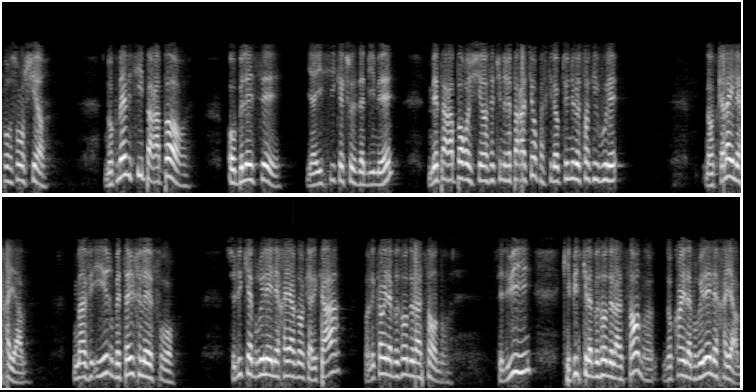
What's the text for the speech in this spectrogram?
pour son chien. Donc même si par rapport au blessé, il y a ici quelque chose d'abîmé, mais par rapport au chien, c'est une réparation parce qu'il a obtenu le sang qu'il voulait. Dans ce cas-là, il est chayav. Mavir betarich lefro. Celui qui a brûlé, il est chayav dans quel cas? Dans le cas où il a besoin de la cendre. C'est lui qui, puisqu'il a besoin de la cendre, donc quand il a brûlé, il est chayav.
